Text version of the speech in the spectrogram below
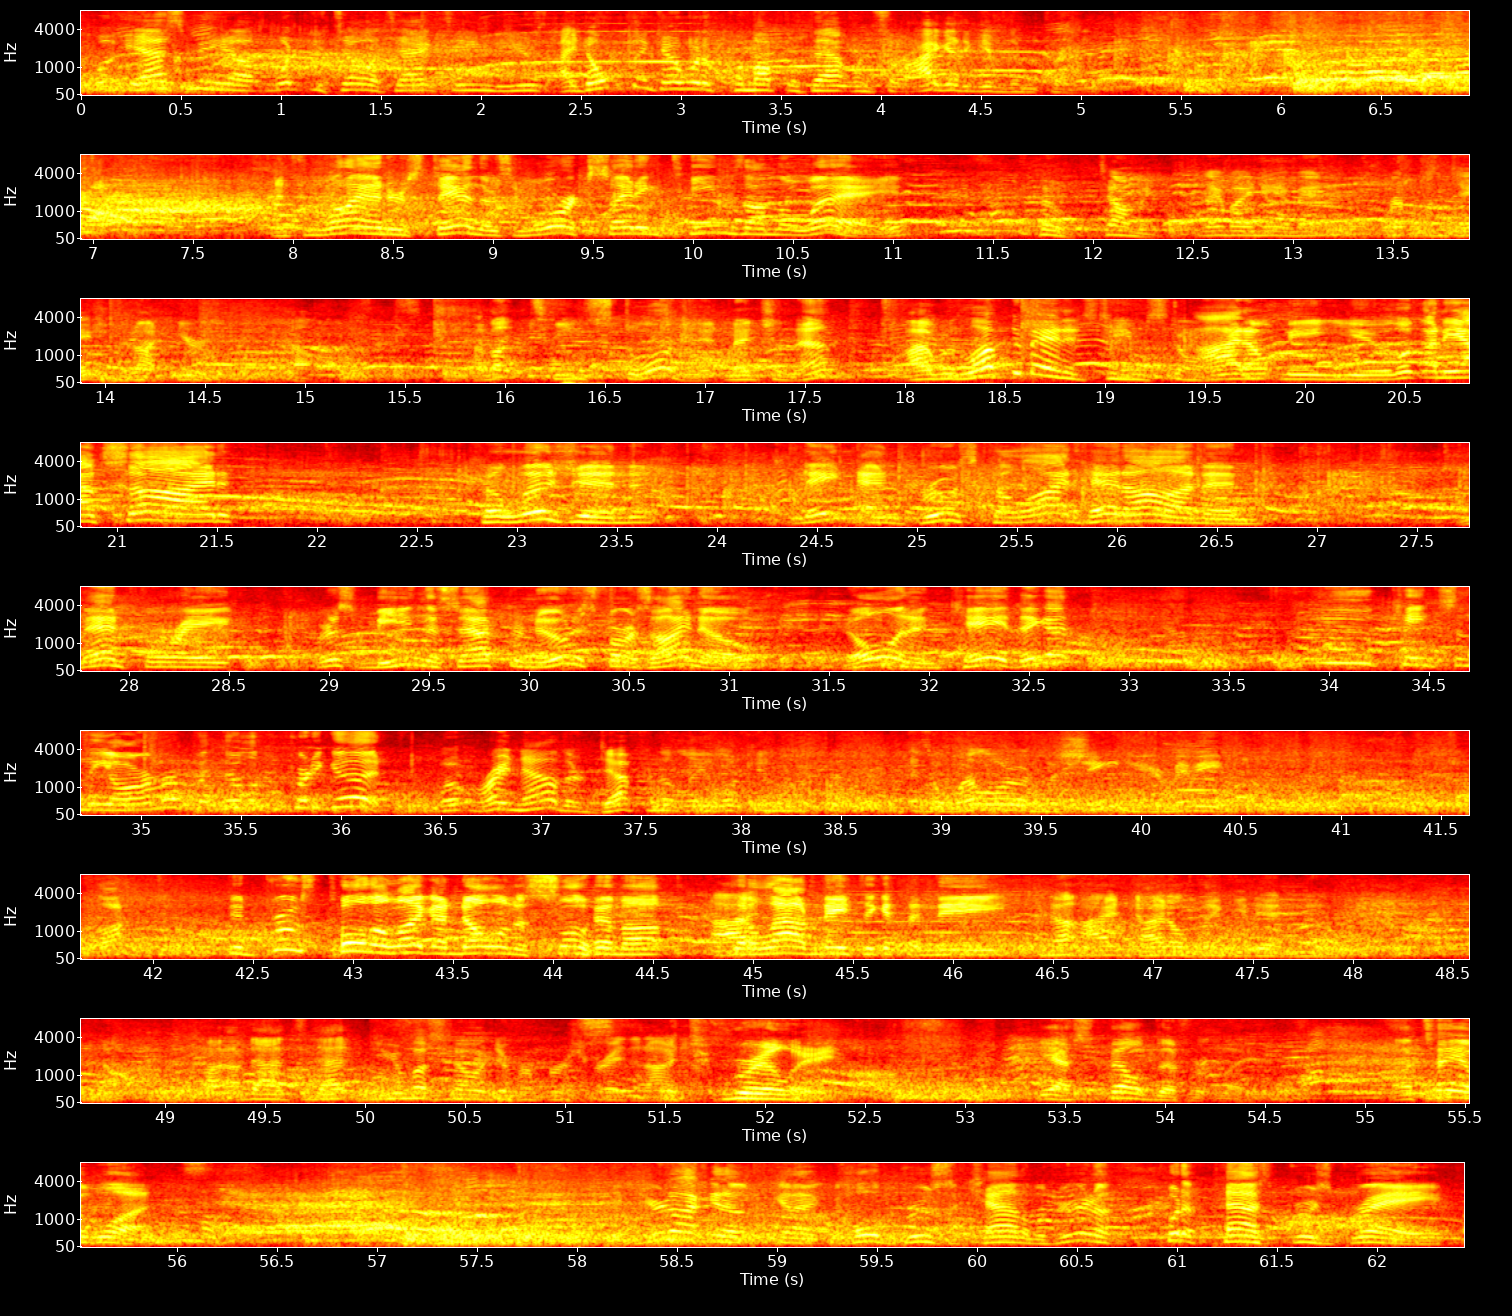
well, you asked me uh, what you tell a tag team to use. I don't think I would have come up with that one, so I got to give them credit. And from what I understand, there's more exciting teams on the way. Who? Tell me. Does anybody need a man representation? They're not here yet. How about Team Storm? You didn't mention them. I would love to manage Team Storm. I don't mean you. Look on the outside. Collision. Nate and Bruce collide head on, and man, for a we're just meeting this afternoon, as far as I know. Nolan and Cade, they got a few kinks in the armor, but they're looking pretty good. Well, right now they're definitely looking as a well-oiled machine here. Maybe Did Bruce pull the leg of Nolan to slow him up that I- allowed Nate to get the knee? no, I, I don't think he did. No, no. Uh, that's that. You must know a different Bruce Grey than I do. Really? Yeah, spelled differently. I'll tell you what. If you're not gonna gonna hold Bruce accountable, if you're gonna put it past Bruce Grey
